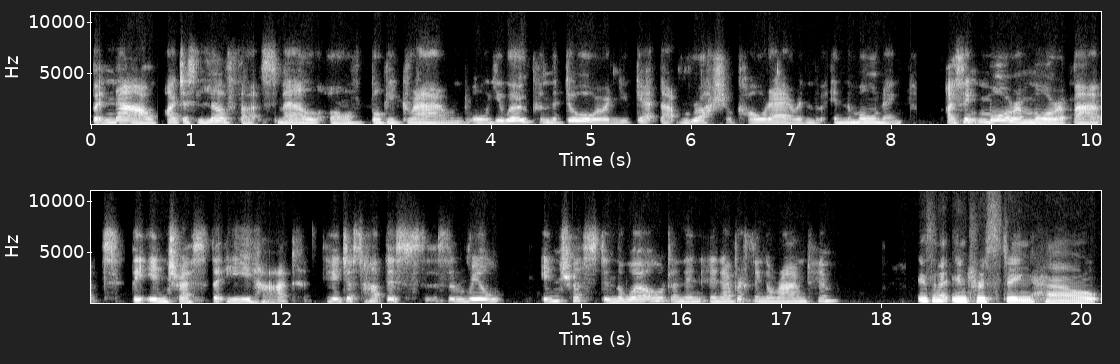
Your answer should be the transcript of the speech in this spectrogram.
But now I just love that smell of boggy ground, or you open the door and you get that rush of cold air in the, in the morning. I think more and more about the interest that he had. He just had this, this real interest in the world and in, in everything around him. Isn't it interesting how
